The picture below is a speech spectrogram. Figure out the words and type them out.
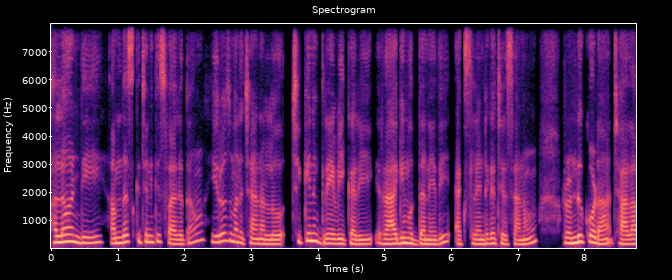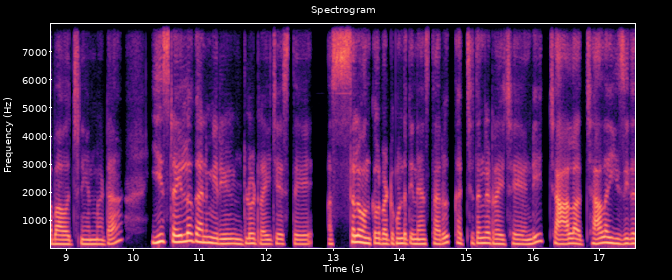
హలో అండి. హమ్దాస్ కిచెన్‌కి స్వాగతం. ఈరోజు మన ఛానల్‌లో చికెన్ గ్రేవీ కర్రీ, రాగి ముద్ద అనేది ఎక్సలెంట్‌గా చేశాను. 2 కూడా చాలా బా వచ్చినియనమాట. ఈ స్టైల్‌లో గాని మీరు ఇంట్లో ట్రై చేస్తే అస్సలు వంకలు పట్టకుండా తినేస్తారు. ఖచ్చితంగా ట్రై చేయండి. చాలా చాలా ఈజీగా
